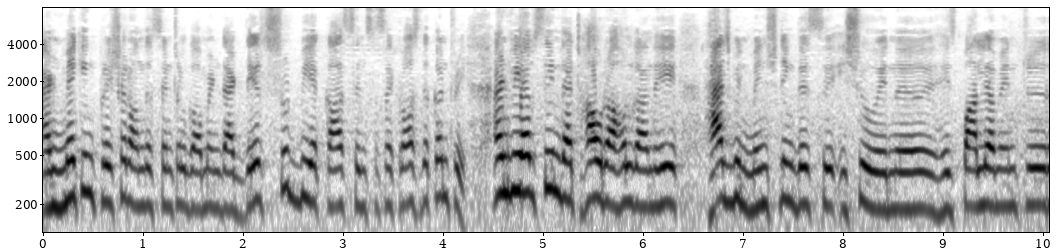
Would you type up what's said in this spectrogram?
and making pressure on the central government that there should be a caste census across the country. And we have seen that how Rahul Gandhi has been mentioning this issue in uh, his parliament uh,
